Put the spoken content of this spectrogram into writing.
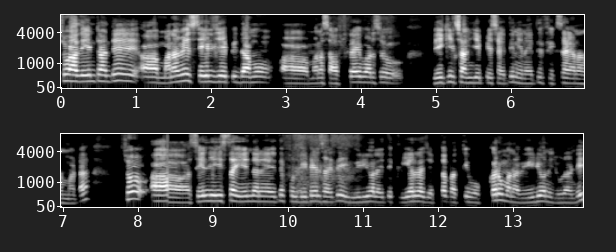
సో అదేంటంటే మనమే సేల్ చేపిద్దాము మన సబ్స్క్రైబర్స్ వెహికల్స్ అని చెప్పేసి అయితే నేనైతే ఫిక్స్ అయ్యాను అనమాట సో సేల్ చేయిస్తా ఏందనేది అయితే ఫుల్ డీటెయిల్స్ అయితే ఈ వీడియోలో అయితే క్లియర్గా చెప్తా. ప్రతి ఒక్కరు మన వీడియోని చూడండి.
